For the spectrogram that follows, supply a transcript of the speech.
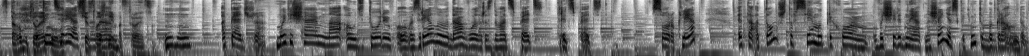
второму человеку еще сложнее да. подстроиться. Угу. Опять же, мы вещаем на аудиторию половозрелую, да, возраст 25, 35, 40 лет это о том, что все мы приходим в очередные отношения с каким-то бэкграундом.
